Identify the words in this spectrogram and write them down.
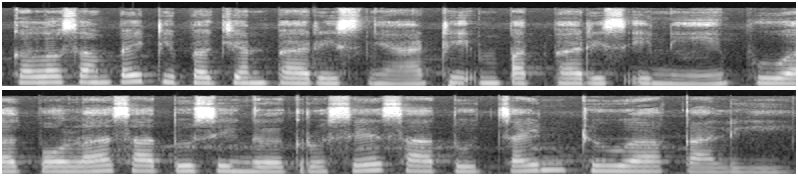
Kalau sampai di bagian barisnya, di empat baris ini, buat pola satu single crochet, satu chain dua kali.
